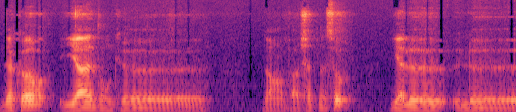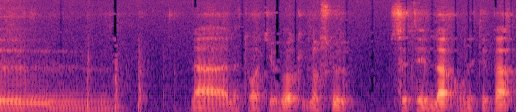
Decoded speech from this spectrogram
D'accord? Il y a donc, euh, dans Parashat Nassau, il y a le, le la Torah qui évoque, lorsque c'était là, on n'était pas,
